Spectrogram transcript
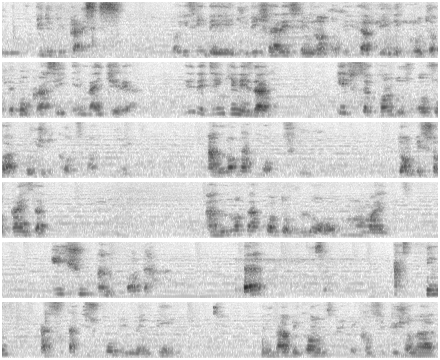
in PDP crisis. But you see, the judiciary seem not to be helping the growth of democracy in Nigeria. The the thinking is that if Secondus also approach the court now, another court, don't be surprised that another court of law might issue an order eh, asking that status quo be maintained. It now becomes a constitutional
